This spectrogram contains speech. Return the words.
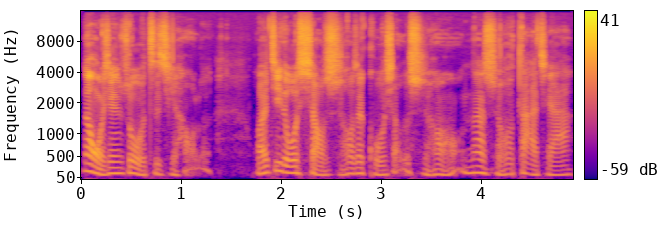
那我先说我自己好了，我还记得我小时候在国小的时候，那时候大家。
